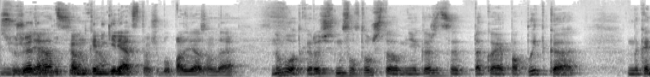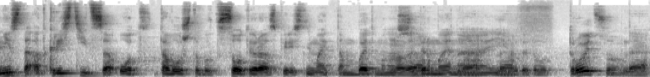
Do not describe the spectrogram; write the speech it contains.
сюжетом, там, к аннигиляции там еще был подвязан, да. Ну вот, короче, смысл в том, что, мне кажется, это такая попытка наконец-то откреститься от того, чтобы в сотый раз переснимать там Бэтмена, Ну да, Супермена да, и да. вот эту вот троицу, Да.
